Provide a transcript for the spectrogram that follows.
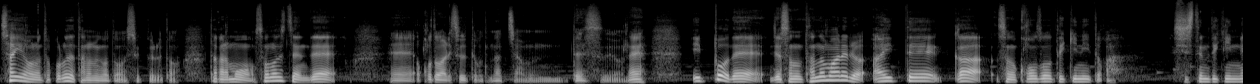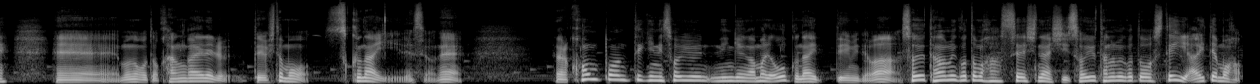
作業のところで頼み事をしてくるとだからもうその時点で、えー、お断りするってことになっちゃうんですよね一方でじゃあその頼まれる相手がその構造的にとかシステム的にね、えー、物事を考えれるっていう人も少ないですよね。だから根本的にそういう人間があまり多くないっていう意味ではそういう頼み事も発生しないしそういう頼み事をしていい相手も、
